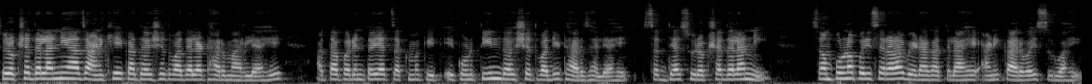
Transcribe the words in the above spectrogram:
सुरक्षा दलांनी आज आणखी एका दहशतवाद्याला ठार मारले आहे. आतापर्यंत या चकमकीत एकूण तीन दहशतवादी ठार झाले आहेत. सध्या सुरक्षा दलांनी संपूर्ण परिसराला वेढा घातला आहे आणि कारवाई सुरू आहे.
